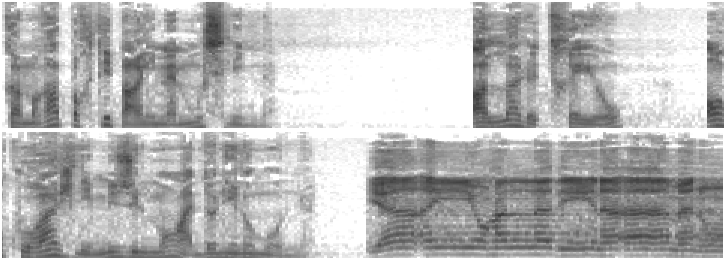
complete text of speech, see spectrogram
comme rapporté par l'imam muslim. Allah le Très-Haut encourage les musulmans à donner l'aumône. يا أيها الذين آمنوا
